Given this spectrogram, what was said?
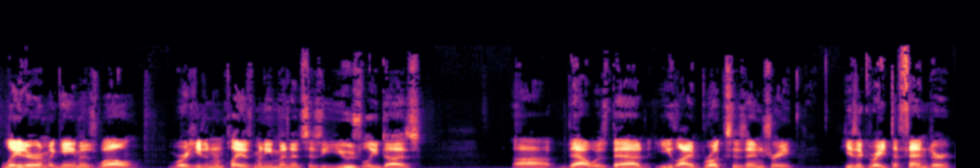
later in the game as well, where he didn't play as many minutes as he usually does. Uh, that was bad. Eli Brooks' injury. He's a great defender,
